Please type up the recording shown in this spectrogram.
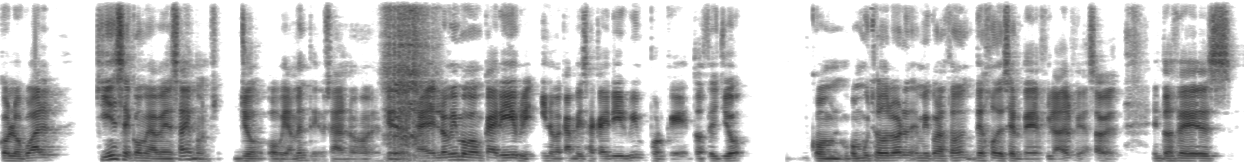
con lo cual, ¿quién se come a Ben Simons? Yo, obviamente. O sea, no, es, lo mismo con Kyrie Irving y no me cambiéis a Kyrie Irving porque entonces yo con, con mucho dolor en mi corazón, dejo de ser de Filadelfia, ¿sabes? Entonces,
